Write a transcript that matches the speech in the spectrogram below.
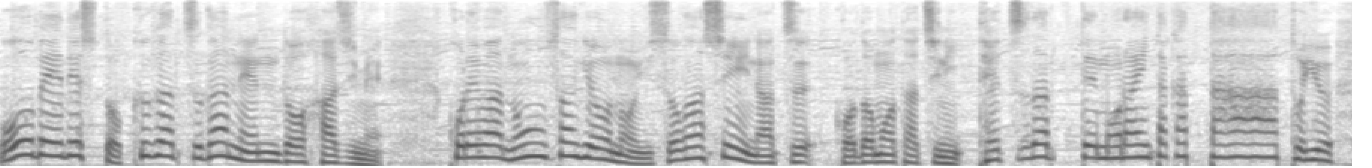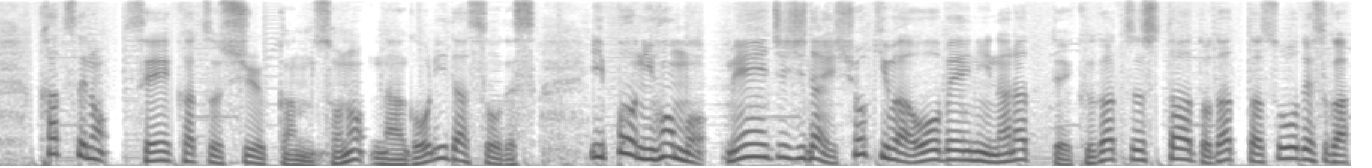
欧米ですと9月が年度始め。これは農作業の忙しい夏子どもたちに手伝ってもらいたかったというかつての生活習慣その名残だそうです。一方日本も明治時代初期は欧米に倣って9月スタートだったそうですが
